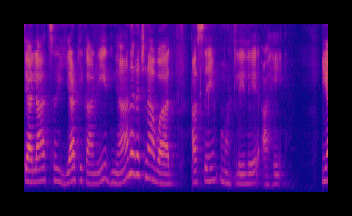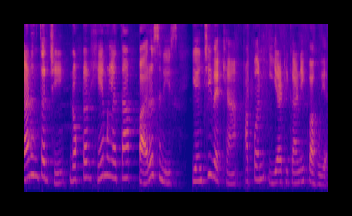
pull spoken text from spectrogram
त्यालाच या ठिकाणी ज्ञानरचनावाद असे म्हटलेले आहे. यानंतरची डॉक्टर हेमलता पारसनीस यांची व्याख्या आपण या ठिकाणी पाहूयात.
